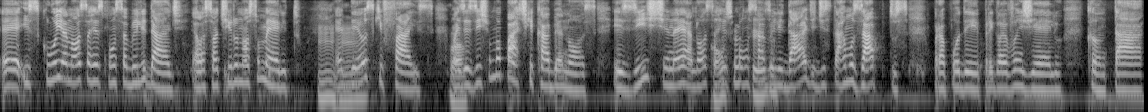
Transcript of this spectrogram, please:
é, exclui a nossa responsabilidade, ela só tira o nosso mérito. É Deus que faz, mas Uau. existe uma parte que cabe a nós. Existe, né, a nossa Com responsabilidade de estarmos aptos para poder pregar o evangelho, cantar,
